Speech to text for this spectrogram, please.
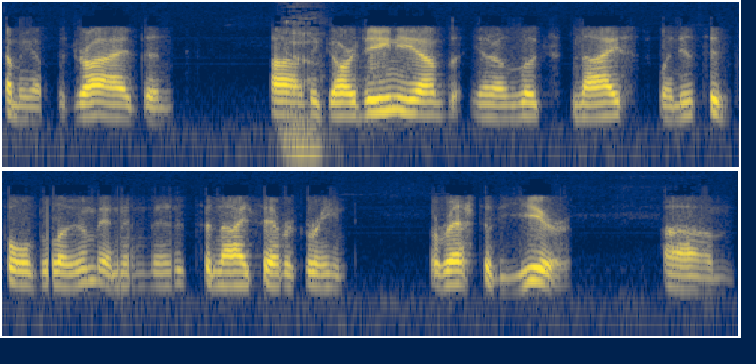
coming up the drive, and uh, yeah. the gardenia, you know, looks nice when it's in full bloom, and then it's a nice evergreen the rest of the year. Um,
